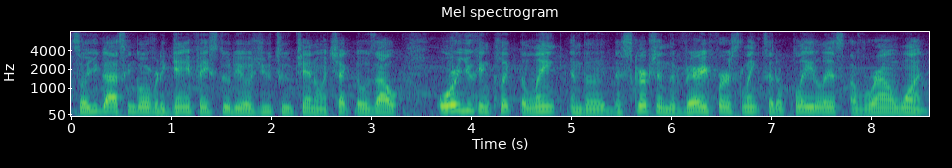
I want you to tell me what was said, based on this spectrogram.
So you guys can go over to Game Face Studios YouTube channel and check those out. Or you can click the link in the description, the very first link to the playlist of round one.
